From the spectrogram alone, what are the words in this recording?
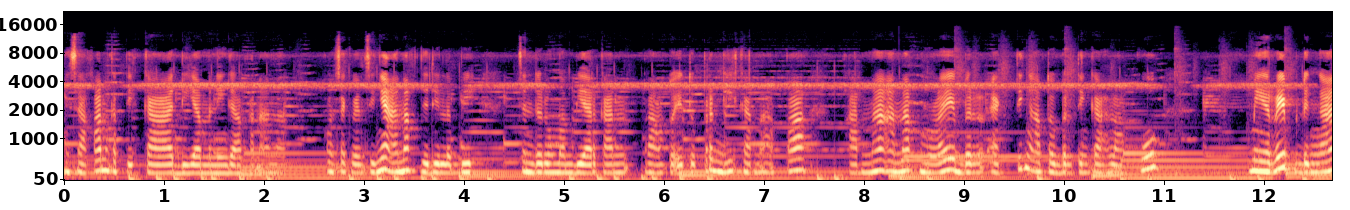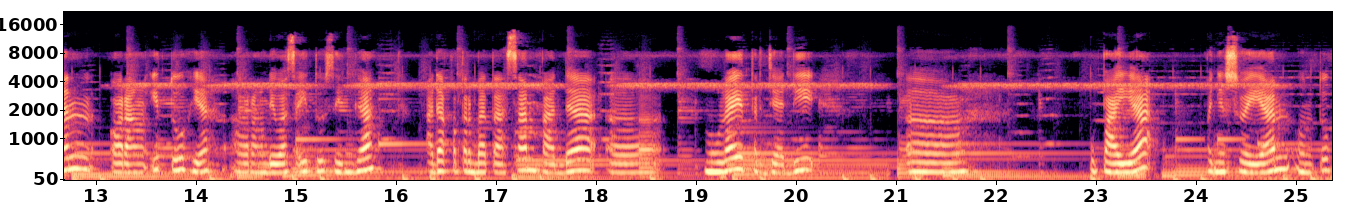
Misalkan ketika dia meninggalkan anak, konsekuensinya anak jadi lebih cenderung membiarkan orang tua itu pergi karena apa? Karena anak mulai berakting atau bertingkah laku mirip dengan orang itu ya orang dewasa itu sehingga ada keterbatasan pada uh, mulai terjadi uh, upaya penyesuaian untuk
